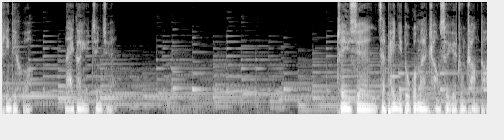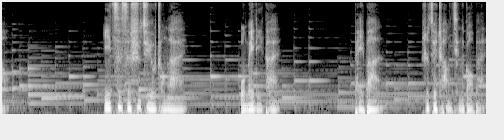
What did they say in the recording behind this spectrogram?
天地合，乃敢与君绝。陈奕迅在《陪你度过漫长岁月》中唱道：“一次次失去又重来，我没离开。陪伴，是最长情的告白。”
